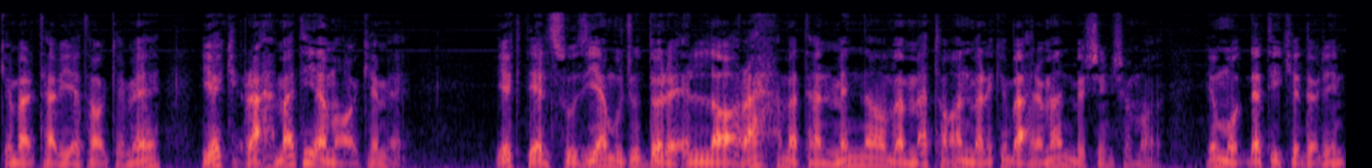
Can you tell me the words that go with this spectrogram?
که بر طبیعت حاکمه یک رحمتی هم حاکمه. یک دلسوزی هم وجود داره. الا رحمتا منا و متاعا برای که بهرمند بشین شما. یه مدتی که دارین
